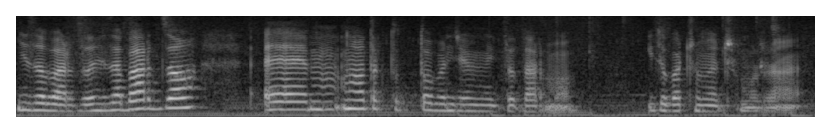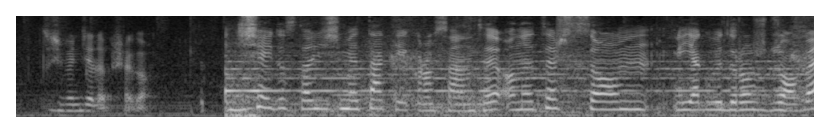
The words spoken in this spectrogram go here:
Nie za bardzo, nie za bardzo. No a tak to, to będziemy mieć za darmo. I zobaczymy, czy może coś będzie lepszego. Dzisiaj dostaliśmy takie krosanty. One też są jakby drożdżowe,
